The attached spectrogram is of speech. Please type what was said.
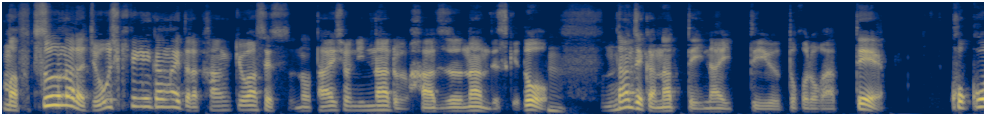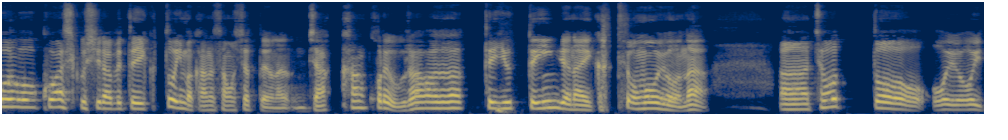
まあ普通なら常識的に考えたら環境アセスの対象になるはずなんですけど、なぜかなっていないっていうところがあって、ここを詳しく調べていくと、今、金さんおっしゃったような、若干これ裏技って言っていいんじゃないかって思うような、あーちょっと、おいおいっ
